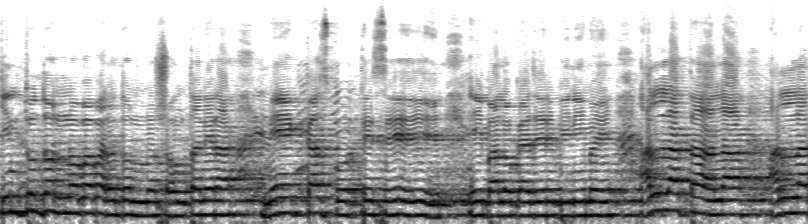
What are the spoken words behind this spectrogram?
কিন্তু দন্য বাবার দন্য সন্তানেরা নেক কাজ করতেছে। এই ভালো কাজের বিনিময়ে আল্লাহ তাআলা আল্লাহ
